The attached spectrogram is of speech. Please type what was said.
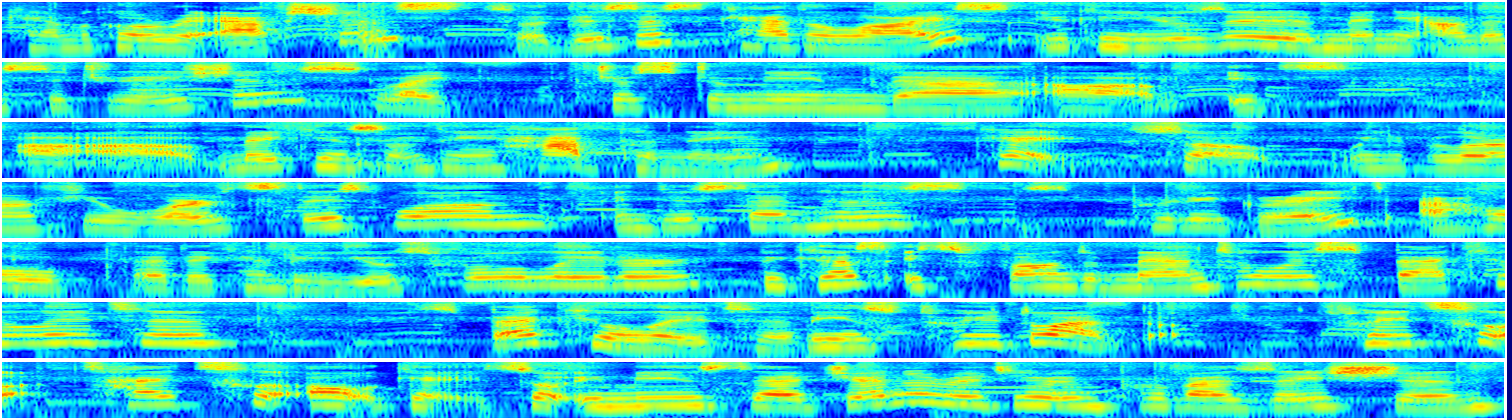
chemical reactions. So this is catalyze. You can use it in many other situations, like just to mean that um, it's uh, making something happening. Okay, so we've learned a few words. This one in this sentence is pretty great. I hope that they can be useful later because it's fundamentally speculative. Speculative means 推断的。 推测、猜测。Oh, okay, so it means that generative improvisation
